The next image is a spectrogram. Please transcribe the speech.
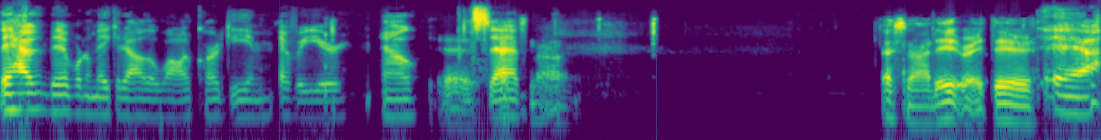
they haven't been able to make it out of the wild card game every year now. Yeah, it's sad. That's not, that's not it right there. Yeah,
